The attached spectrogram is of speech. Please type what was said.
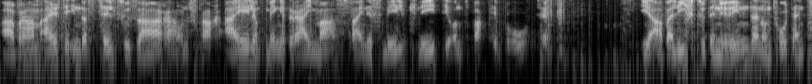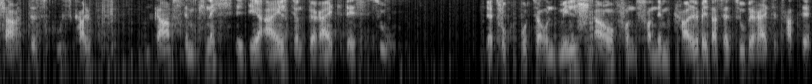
Abraham eilte in das Zelt zu Sarah und sprach, eile und menge drei Maß feines Mehl, knete und backe Brote. Er aber lief zu den Rindern und holte ein zartes Fußkalb und gab's dem Knechte, der eilte und bereitete es zu. Der trug Butter und Milch auf und von dem Kalbe, das er zubereitet hatte,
